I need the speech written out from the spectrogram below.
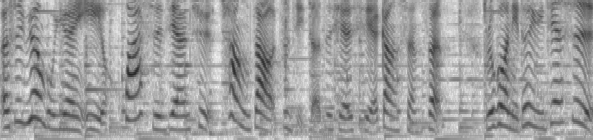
而是愿不愿意花时间去创造自己的这些斜杠身份。如果你对于一件事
